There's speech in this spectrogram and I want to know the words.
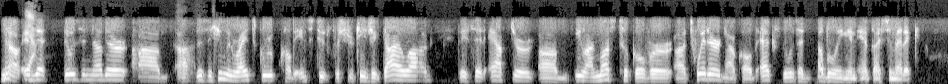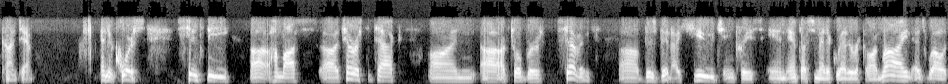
No, and Yeah. the, there was another. Um, uh, there's a human rights group called the Institute for Strategic Dialogue. They said after um, Elon Musk took over uh, Twitter, now called X, there was a doubling in anti-Semitic content. And of course, since the uh, Hamas uh, terrorist attack on uh, October 7th, uh, there's been a huge increase in anti-Semitic rhetoric online as well as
